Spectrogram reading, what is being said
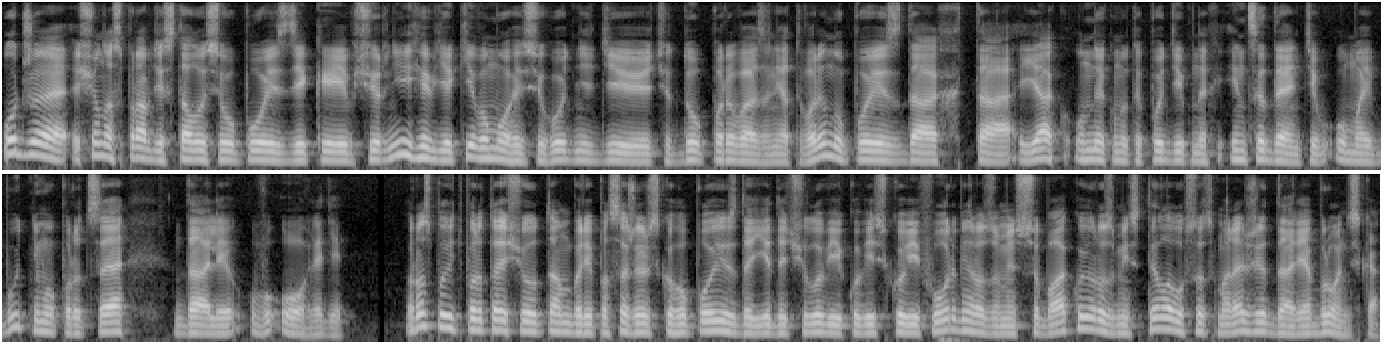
Отже, що насправді сталося у поїзді Київ-Чернігів, які вимоги сьогодні діють до перевезення тварин у поїздах, та як уникнути подібних інцидентів у майбутньому, про це далі в огляді. Розповідь про те, що у тамбурі пасажирського поїзда їде чоловік у військовій формі разом із собакою, розмістила у соцмережі Дар'я Бронська.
